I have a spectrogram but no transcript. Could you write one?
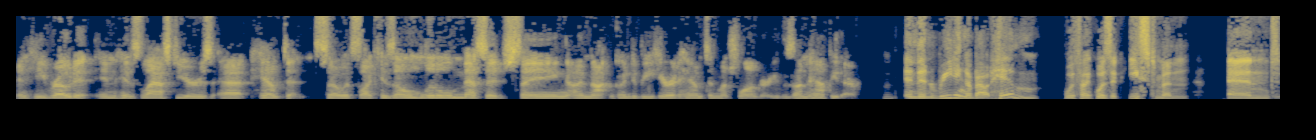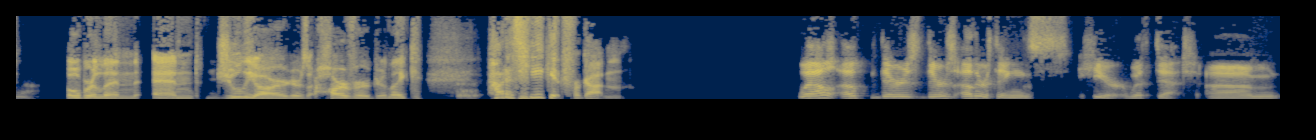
and he wrote it in his last years at Hampton. So it's like his own little message saying, I'm not going to be here at Hampton much longer. He was unhappy there. And then reading about him with, like, was it Eastman and yeah. Oberlin and Juilliard or is it Harvard or like, how does he get forgotten? Well, oh, there's there's other things here with Dett. Um,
